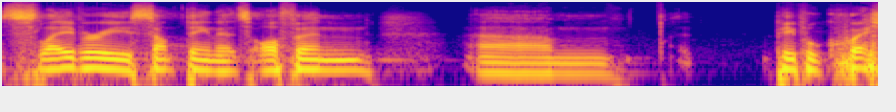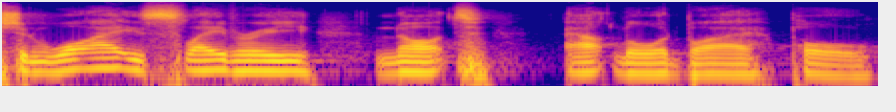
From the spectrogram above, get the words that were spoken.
slavery is something that's often um, people question why is slavery not outlawed by Paul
